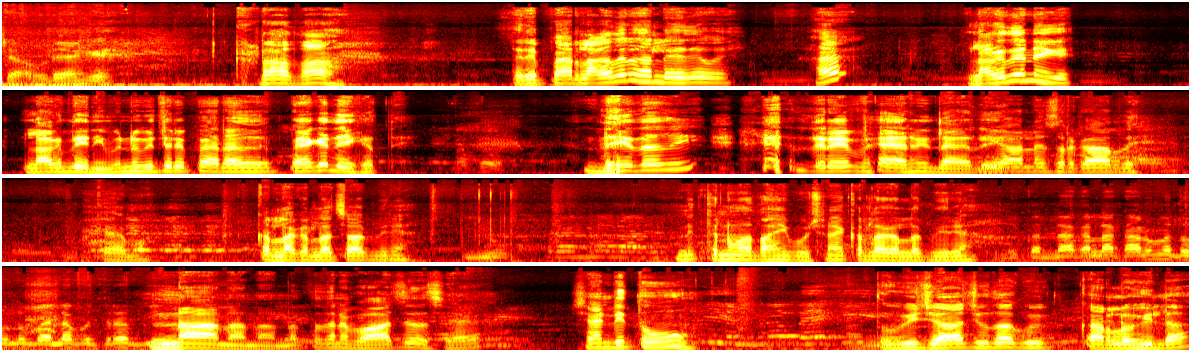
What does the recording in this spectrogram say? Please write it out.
ਚੱਲਦੇ ਆਂਗੇ। ਖੜਾ ਤਾ ਤੇਰੇ ਪੈਰ ਲੱਗਦੇ ਨੇ ਥੱਲੇ ਇਹਦੇ ਓਏ? ਹੈ? ਲੱਗਦੇ ਨੇਗੇ? ਲੱਗਦੇ ਨਹੀਂ ਮੈਨੂੰ ਵੀ ਤੇਰੇ ਪੈਰਾਂ ਦੇ ਪੈ ਕੇ ਦੇਖ ਉੱਤੇ ਦੇਖਦਾ ਸੀ ਤੇਰੇ ਪੈਰ ਨਹੀਂ ਲੱਗਦੇ। ਕੀ ਹਾਲ ਨੇ ਸਰਕਾਰ ਦੇ? ਕਹਿਮਾ ਕੱਲਾ ਕੱਲਾ ਚਾਹ ਪੀ ਰਿਹਾ? ਨਹੀਂ ਤੈਨੂੰ ਮੈਂ ਤਾਂ ਹੀ ਪੁੱਛਣਾ ਕੱਲਾ ਕੱਲਾ ਪੀ ਰਿਹਾ? ਕੱਲਾ ਕੱਲਾ ਕਾਹਨੂੰ ਮੈਂ ਤੁਹਾਨੂੰ ਪਹਿਲਾਂ ਪੁੱਛ ਰਿਹਾ ਨਾ ਨਾ ਨਾ ਨਾ ਤਾਂ ਤੈਨੇ ਬਾਅਦ ਚ ਦੱਸਿਆ ਹੈ। ਸ਼ੈਂਡੀ ਤੂੰ? ਤੂੰ ਵੀ ਚਾਹ ਚੂਦਾ ਕੋਈ ਕਰ ਲੋ ਹੀਲਾ।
